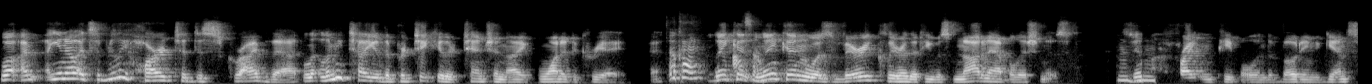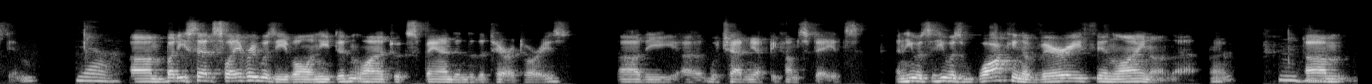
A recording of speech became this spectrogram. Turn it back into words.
Well, I'm you know it's really hard to describe that. L- let me tell you the particular tension I wanted to create. Okay. okay. Lincoln awesome. Lincoln was very clear that he was not an abolitionist. Mm-hmm. He didn't frighten people into voting against him. Yeah. Um, but he said slavery was evil, and he didn't want it to expand into the territories, uh, the uh, which hadn't yet become states. And he was he was walking a very thin line on that, right? Mm-hmm. Um,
